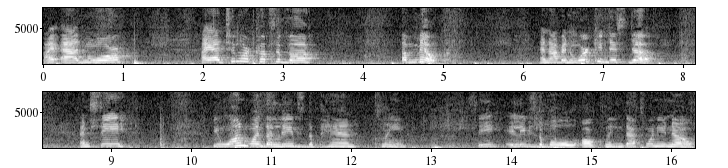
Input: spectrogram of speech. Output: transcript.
I add more, I add two more cups of, uh, of milk. And I've been working this dough. And see, you want when that leaves the pan clean. See, it leaves the bowl all clean. That's when you know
